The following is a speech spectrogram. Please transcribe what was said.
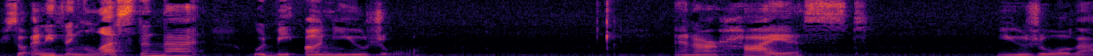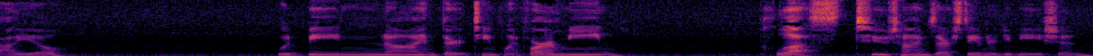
So anything less than that would be unusual. And our highest usual value would be 913.4, our mean, plus 2 times our standard deviation.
